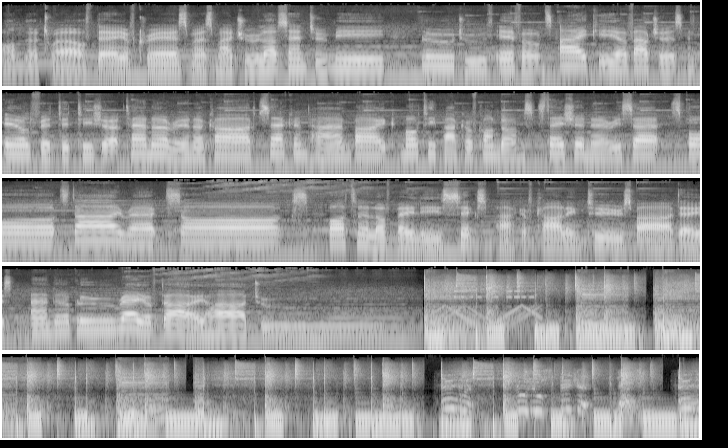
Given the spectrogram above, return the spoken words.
On the twelfth day of Christmas, my true love sent to me Bluetooth earphones, IKEA vouchers, an ill-fitted t-shirt, tenner in a card, second-hand bike, multi-pack of condoms, stationery set, Sports Direct socks. Bottle of Bailey's, six pack of Carling, two spa days, and a Blu ray of Die Hard 2. English, do you speak it? Yes. English,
